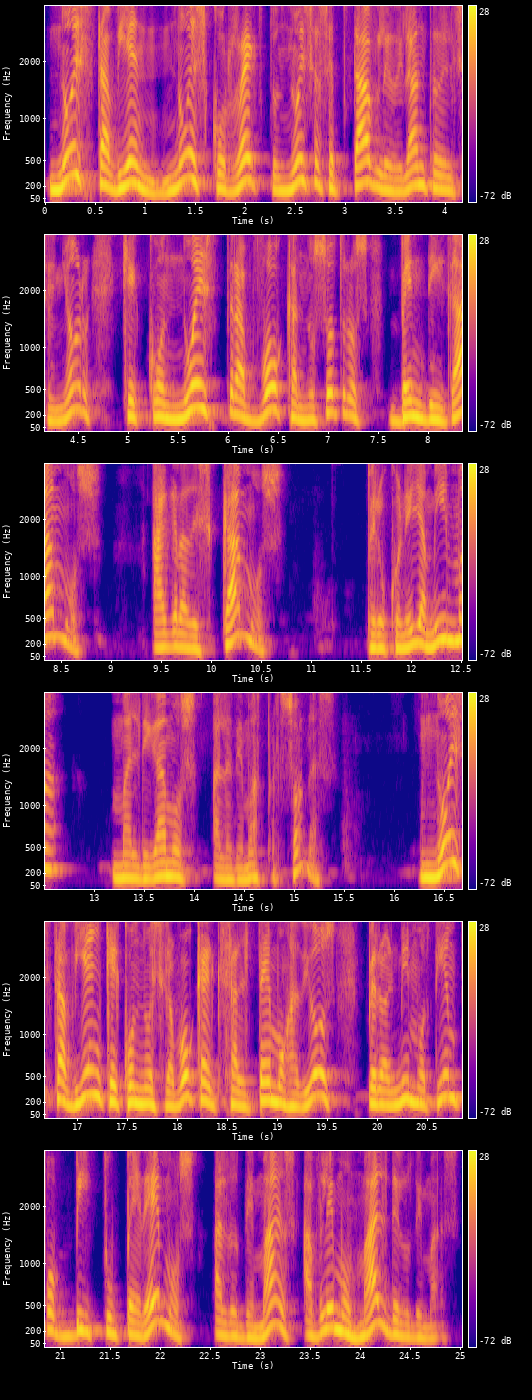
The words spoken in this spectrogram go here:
No está bien, no es correcto, no es aceptable delante del Señor que con nuestra boca nosotros bendigamos, agradezcamos, pero con ella misma maldigamos a las demás personas. No está bien que con nuestra boca exaltemos a Dios, pero al mismo tiempo vituperemos a los demás, hablemos mal de los demás.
